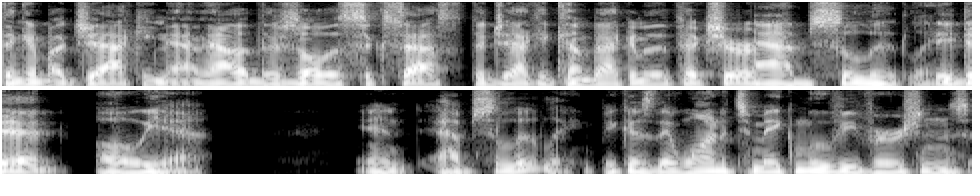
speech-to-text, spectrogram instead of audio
thinking about Jackie now. Now that there's all this success, did Jackie come back into the picture? Absolutely. He did. Oh yeah, and absolutely because they wanted to make movie versions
